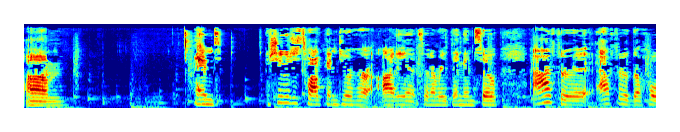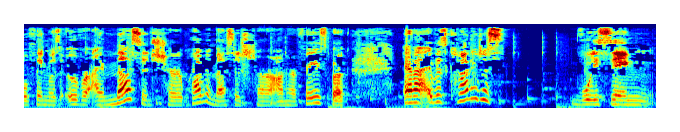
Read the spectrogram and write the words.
um, and she was just talking to her audience and everything. And so after it, after the whole thing was over, I messaged her, private messaged her on her Facebook, and I was kind of just voicing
